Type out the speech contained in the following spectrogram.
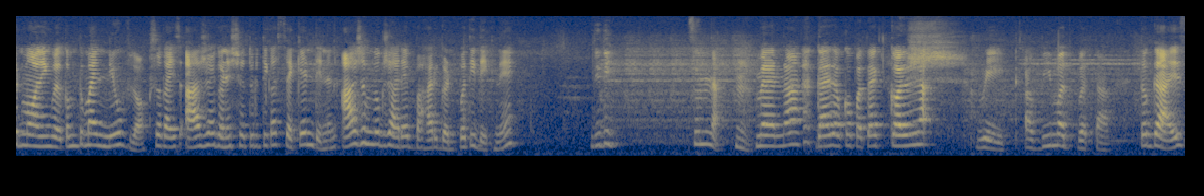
Good morning welcome to my new blog so guys आज है गणेश चतुर्थी का सेकेंड दिन एंड आज हम लोग जा रहे हैं बाहर गणपति देखने। दीदी सुन ना हम्म। मैं ना गाइस आपको पता है कल ना वेट अभी मत बता। तो गाइस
